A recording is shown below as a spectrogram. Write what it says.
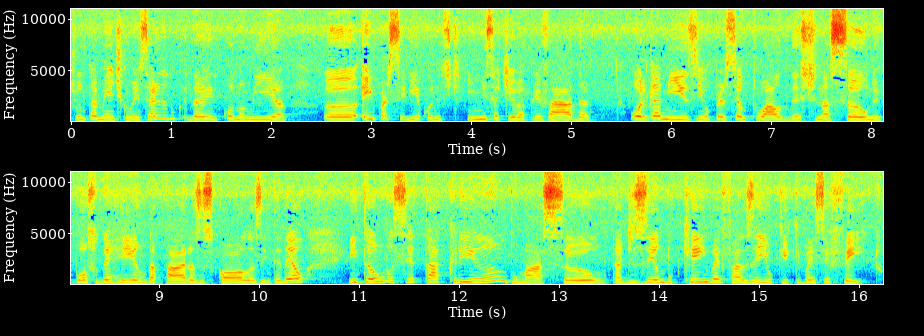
juntamente com o Ministério da Economia, uh, em parceria com a iniciativa privada, organizem o percentual de destinação do imposto de renda para as escolas, entendeu? Então você está criando uma ação, está dizendo quem vai fazer e o que, que vai ser feito.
